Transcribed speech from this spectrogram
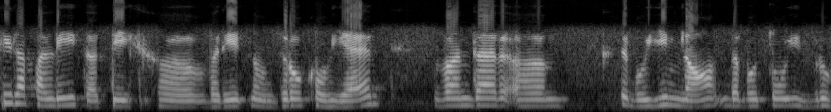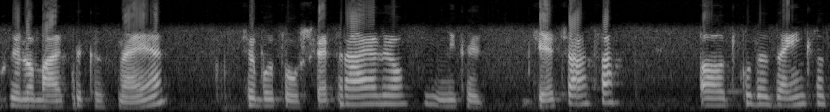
cela paleta teh uh, verjetno vzrokov je, vendar um, se bojim, no, da bo to izbruhnilo malce kasneje, če bo to še trajalo nekaj dlje časa. Tako da zaenkrat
